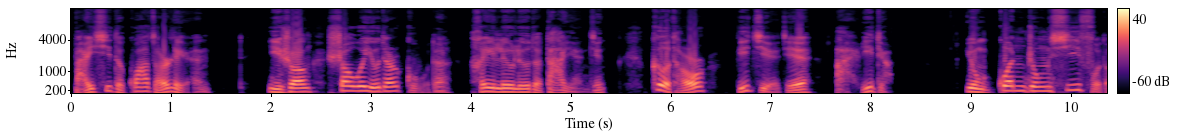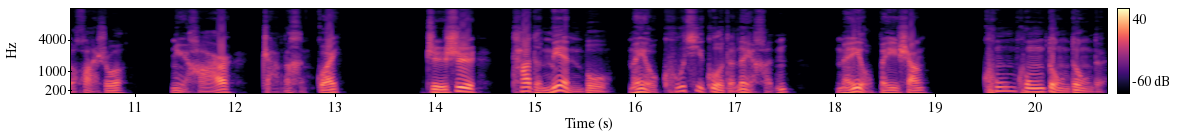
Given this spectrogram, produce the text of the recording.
白皙的瓜子脸，一双稍微有点鼓的黑溜溜的大眼睛，个头比姐姐矮一点。用关中西府的话说，女孩长得很乖，只是她的面部没有哭泣过的泪痕，没有悲伤，空空洞洞的，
